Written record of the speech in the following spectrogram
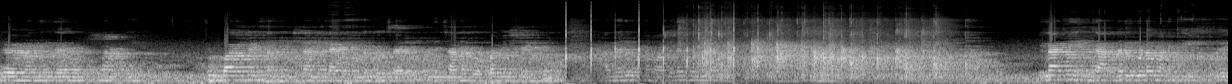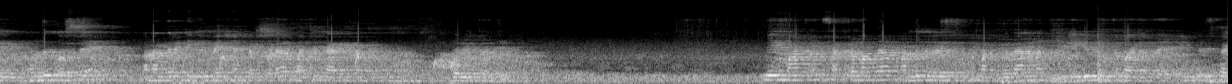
ఇరవై మందికి మనకి ఫుడ్ బాస్కెట్స్ అందించడానికి ఆయన ముందుకు వచ్చారు. ఇది చాలా గొప్ప విషయం. అందరూ మనం అభినందించాలి ఇలాగే ఇంకా అందరూ కూడా మనకి ముందుకు వస్తే మనందరి టీవీ పేషెంట్లకు కూడా మంచి కార్యక్రమం జరుగుతుంది. మీరు మాత్రం సక్రమంగా మందులు వేసుకుంటూ మన ప్రధానమంత్రి టీవీ ముక్త భారత్ ఇంటిస్పై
